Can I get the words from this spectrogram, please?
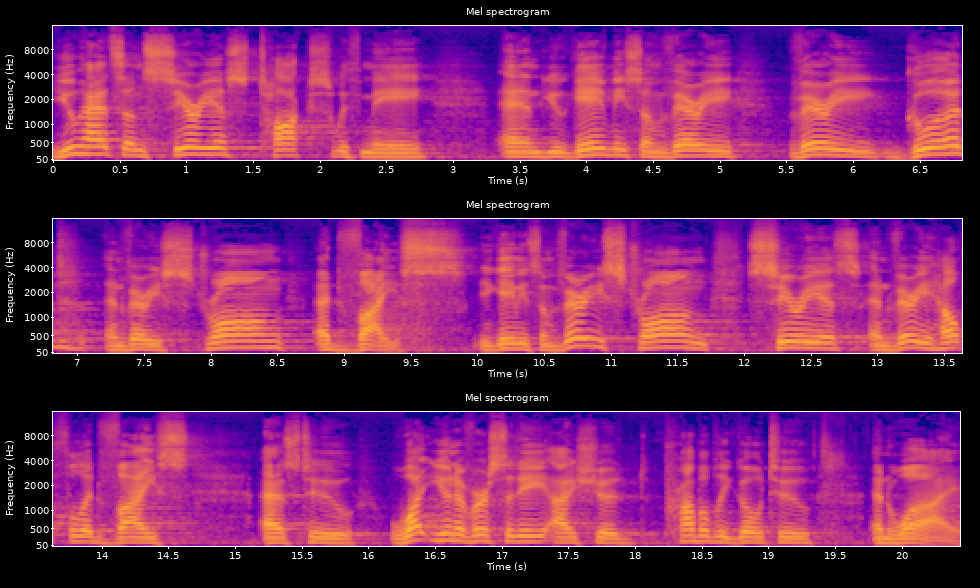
you had some serious talks with me and you gave me some very, very good and very strong advice. You gave me some very strong, serious, and very helpful advice as to what university I should probably go to and why.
